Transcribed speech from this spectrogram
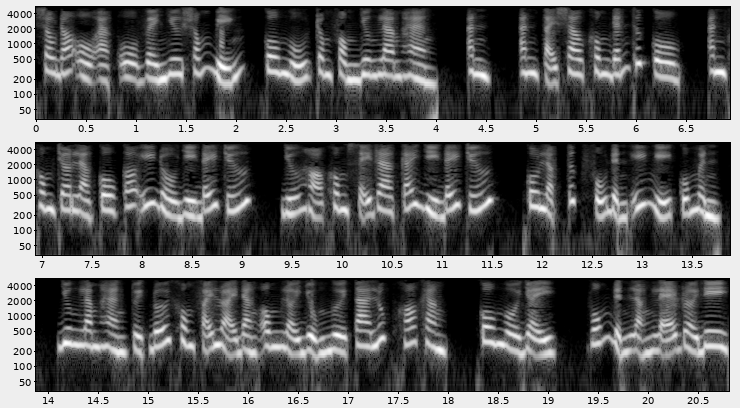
sau đó ồ ạt ồ về như sóng biển, cô ngủ trong phòng Dương Lam Hàn, anh, anh tại sao không đánh thức cô, anh không cho là cô có ý đồ gì đấy chứ, giữa họ không xảy ra cái gì đấy chứ, cô lập tức phủ định ý nghĩ của mình, Dương Lam Hàn tuyệt đối không phải loại đàn ông lợi dụng người ta lúc khó khăn, cô ngồi dậy, vốn định lặng lẽ rời đi,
